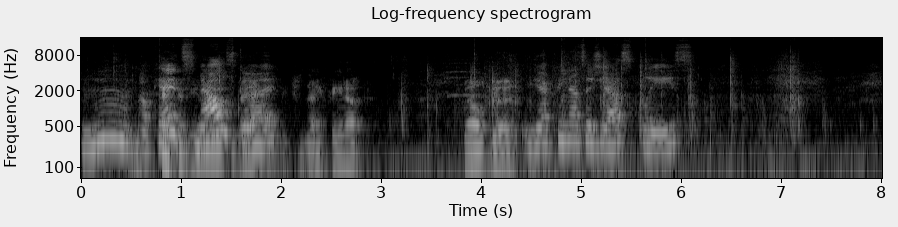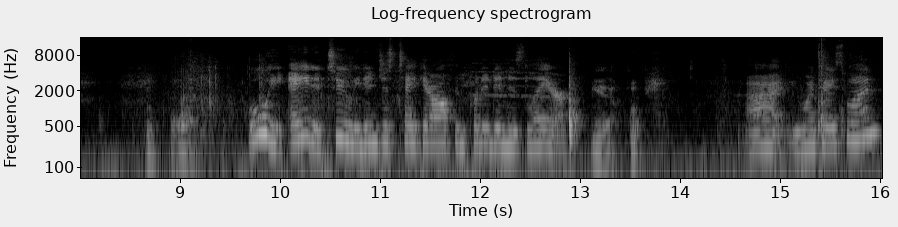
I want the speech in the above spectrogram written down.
Mmm. Okay, it smells bag. good. What you think, Peanut? Smells good? Yeah, peanut says yes, please. Oh, boy. Ooh, he ate it too. He didn't just take it off and put it in his lair. Yeah. Whoops. All right, you want to taste one?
